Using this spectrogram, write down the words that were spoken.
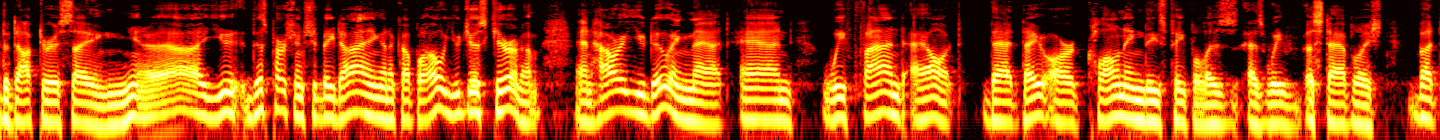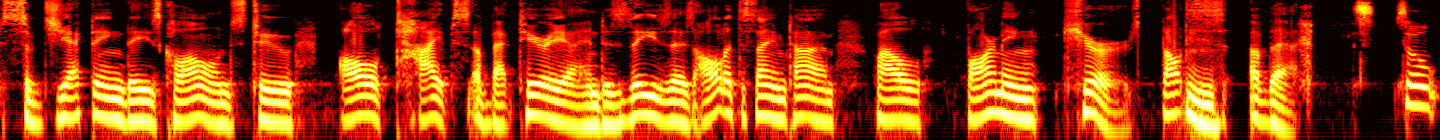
the doctor is saying, you know, you, this person should be dying in a couple. Oh, you just cured them. And how are you doing that? And we find out that they are cloning these people as, as we've established, but subjecting these clones to all types of bacteria and diseases all at the same time while farming cures. Thoughts hmm. of that? So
